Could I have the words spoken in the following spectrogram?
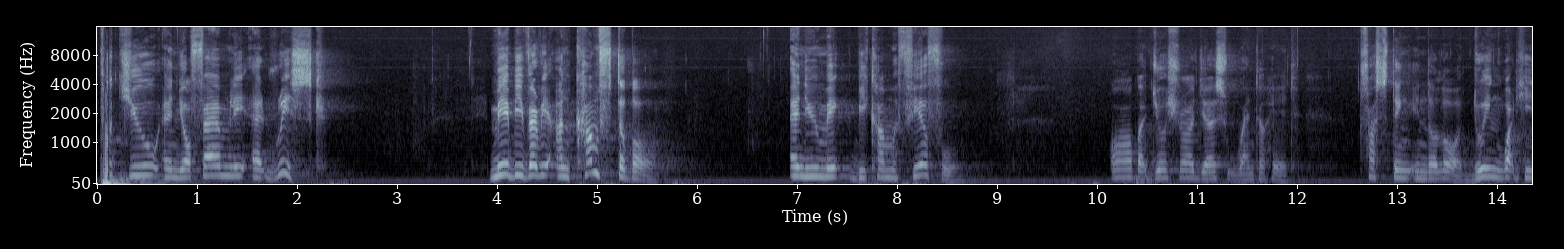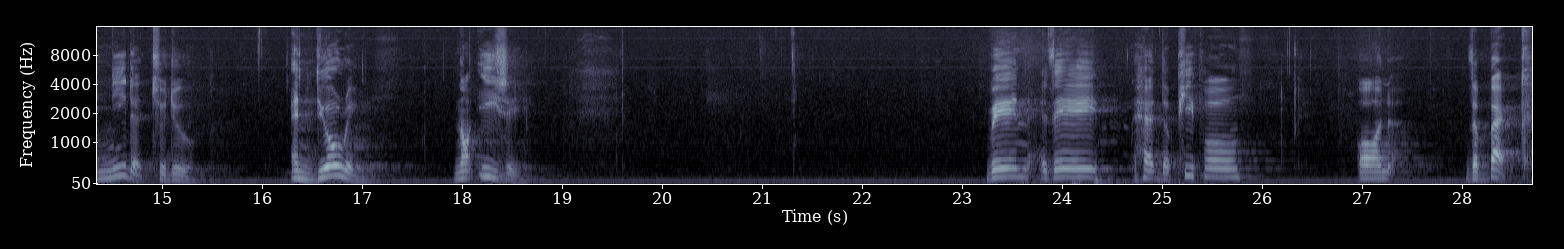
put you and your family at risk, may be very uncomfortable, and you may become fearful. Oh, but Joshua just went ahead, trusting in the Lord, doing what he needed to do, enduring, not easy. When they had the people on the back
